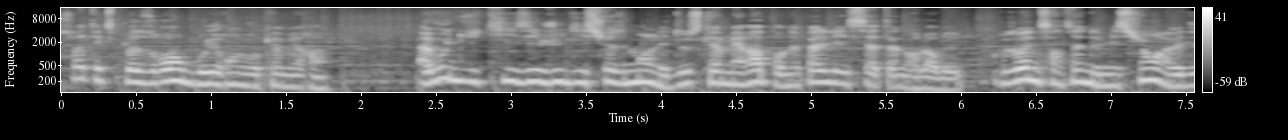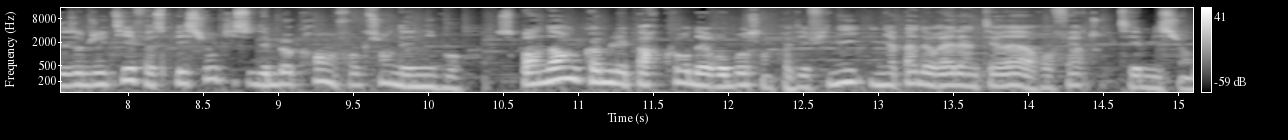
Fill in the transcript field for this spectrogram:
soit exploseront ou bouilleront vos caméras. A vous d'utiliser judicieusement les 12 caméras pour ne pas les laisser atteindre leur but. Vous aurez une centaine de missions avec des objectifs spéciaux qui se débloqueront en fonction des niveaux. Cependant, comme les parcours des robots sont prédéfinis, il n'y a pas de réel intérêt à refaire toutes ces missions.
